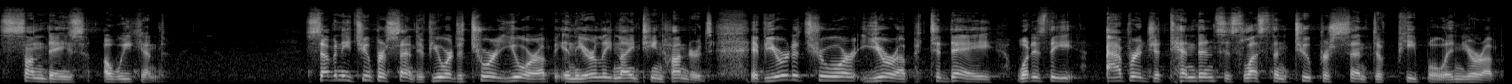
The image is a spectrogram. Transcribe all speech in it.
Sundays a weekend. 72% if you were to tour Europe in the early 1900s. If you were to tour Europe today, what is the average attendance? is less than 2% of people in Europe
